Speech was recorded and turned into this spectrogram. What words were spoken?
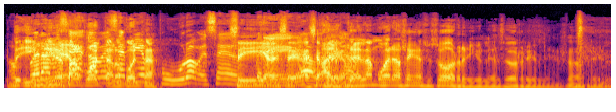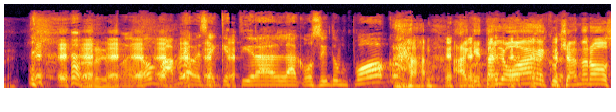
No, Y- pero a y- veces, lo a corta, veces es bien corta. puro, a veces. Sí, a veces- a veces Ay, brega. ustedes las mujeres hacen eso, eso es horrible, eso es horrible, eso es horrible. Eso es horrible. Bueno, papi, a veces hay que estirar la cosita un poco. Aquí está Joan escuchándonos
